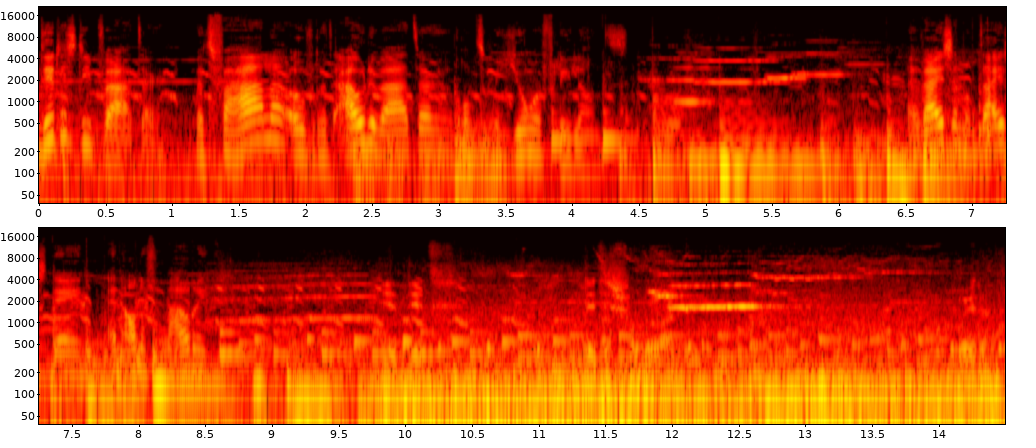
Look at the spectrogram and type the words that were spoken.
Dit is Diepwater, met verhalen over het oude water rondom het jonge Vlieland. En wij zijn Matthijs Deen en Anne van Maurik. Hier, dit. Dit is van belang. Hoor je dat?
